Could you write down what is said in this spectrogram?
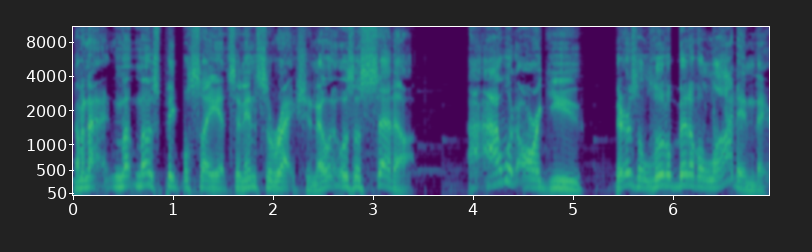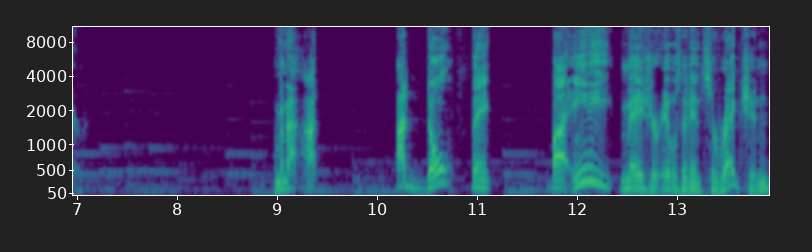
I mean, I, m- most people say it's an insurrection. No, it was a setup. I, I would argue there's a little bit of a lot in there. I mean, I, I, I don't think by any measure it was an insurrection,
